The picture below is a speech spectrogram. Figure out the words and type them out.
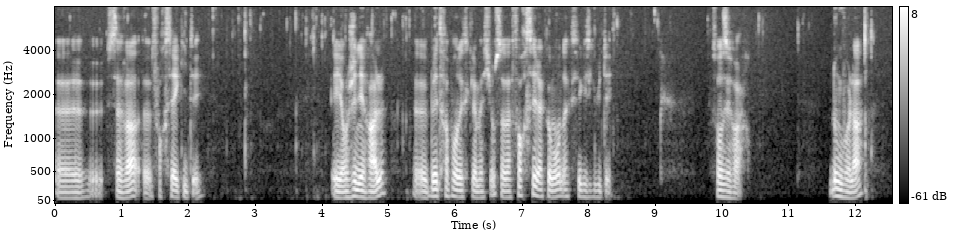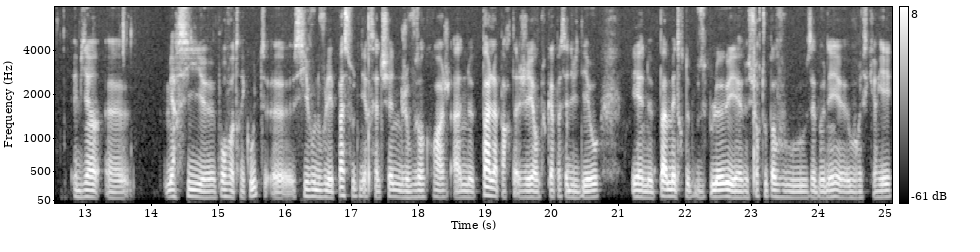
ça va forcer à quitter. Et en général, euh, mettre un point d'exclamation, ça va forcer la commande à s'exécuter, sans erreur. Donc voilà, eh bien, euh, merci euh, pour votre écoute. si vous ne voulez pas soutenir cette chaîne, je vous encourage à ne pas la partager, en tout cas pas cette vidéo, et à ne pas mettre de pouce bleu, et à ne surtout pas vous abonner, vous risqueriez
